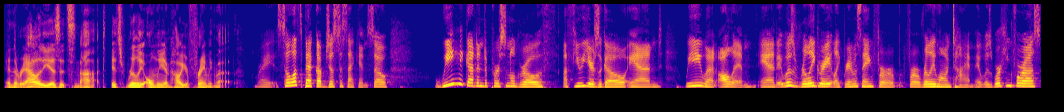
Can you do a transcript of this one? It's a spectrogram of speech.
And the reality is it's not. It's really only in how you're framing that. Right. So let's back up just a second. So we got into personal growth a few years ago and we went all in. And it was really great like brandon was saying for for a really long time. It was working for us.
